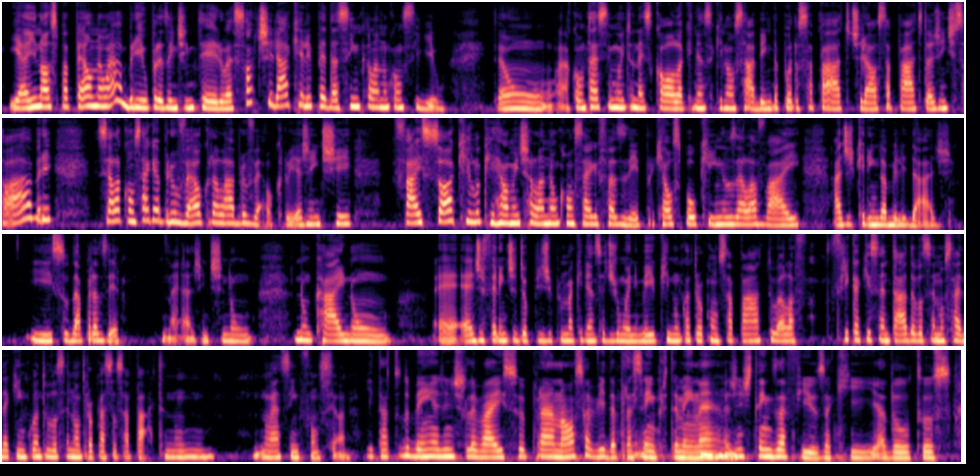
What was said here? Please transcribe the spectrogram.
E aí nosso papel não é abrir o presente inteiro, é só tirar aquele pedacinho que ela não conseguiu. Então, acontece muito na escola, a criança que não sabe ainda pôr o sapato, tirar o sapato. Então, a gente só abre. Se ela consegue abrir o velcro, ela abre o velcro. E a gente faz só aquilo que realmente ela não consegue fazer, porque aos pouquinhos ela vai adquirindo habilidade. E isso dá prazer, né? A gente não, não cai num... É, é diferente de eu pedir para uma criança de um ano e meio que nunca trocou um sapato, ela fica aqui sentada, você não sai daqui enquanto você não trocar seu sapato. Não, não é assim que funciona. E tá tudo bem a gente levar isso para nossa vida para sempre também, né? Uhum. A gente tem desafios aqui, adultos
